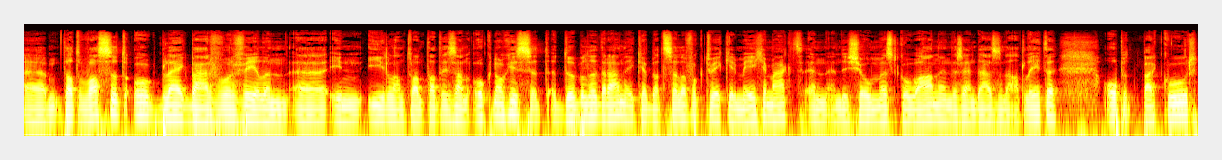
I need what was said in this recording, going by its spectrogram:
Um, dat was het ook blijkbaar voor velen uh, in Ierland. Want dat is dan ook nog eens het, dubbele eraan. Ik heb dat zelf ook twee keer meegemaakt. En, de show must go on. En er zijn duizenden atleten op het parcours.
